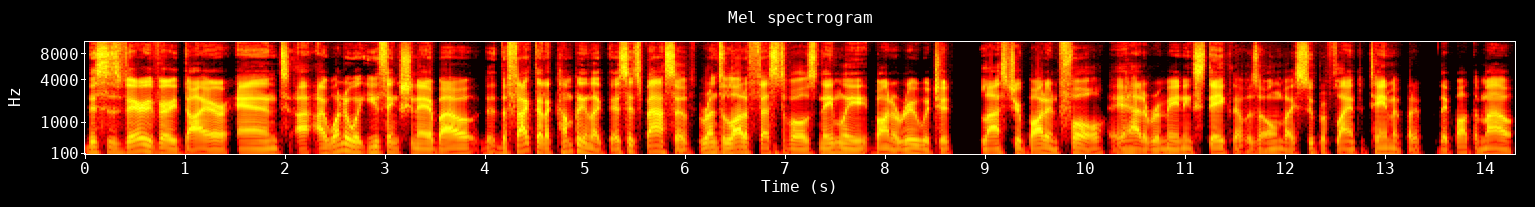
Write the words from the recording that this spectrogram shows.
This is very, very dire. And I, wonder what you think, Shanae, about the, fact that a company like this, it's massive, runs a lot of festivals, namely Bonnaroo, which it last year bought in full. It had a remaining stake that was owned by Superfly Entertainment, but it, they bought them out.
